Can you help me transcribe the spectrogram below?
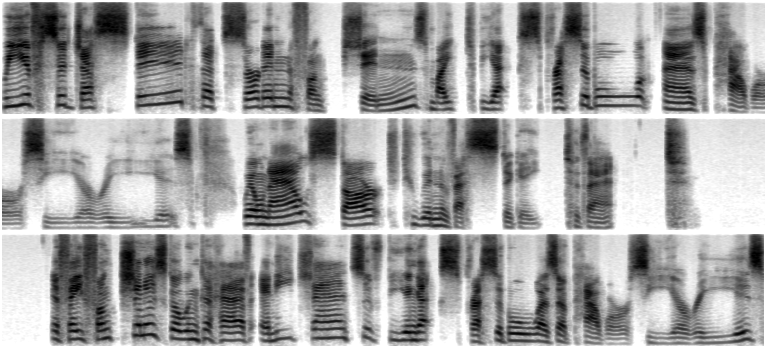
We have suggested that certain functions might be expressible as power series. We'll now start to investigate that. If a function is going to have any chance of being expressible as a power series,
